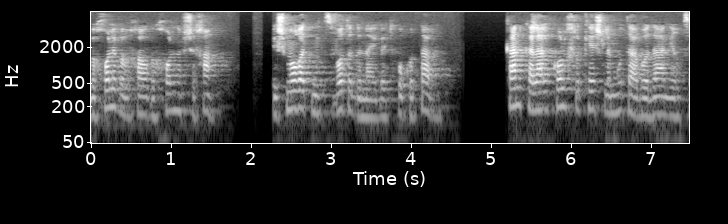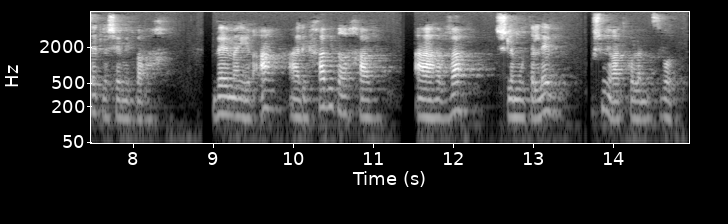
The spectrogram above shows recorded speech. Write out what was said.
בכל לבבך ובכל נפשך, לשמור את מצוות אדוני ואת חוקותיו, כאן כלל כל חלקי שלמות העבודה הנרצית לשם יתברך, והם היראה, ההליכה בדרכיו, האהבה, שלמות הלב ושמירת כל המצוות.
